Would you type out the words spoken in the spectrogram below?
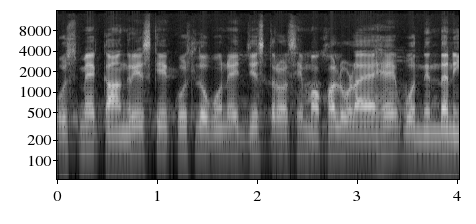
उसमें कांग्रेस के कुछ लोगों ने जिस तरह से माहौल उड़ाया है, वो निंदनीय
